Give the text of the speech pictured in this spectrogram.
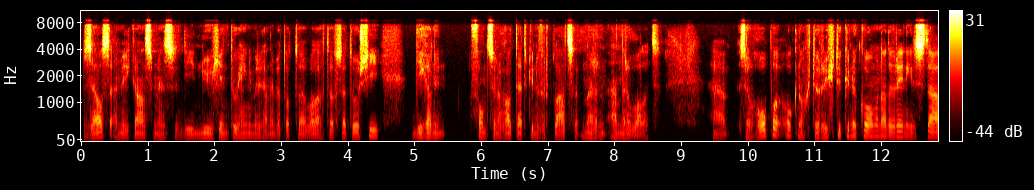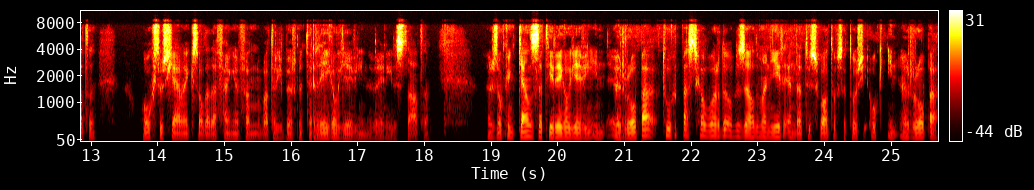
zelfs de Amerikaanse mensen die nu geen toegang meer gaan hebben tot uh, Wallet of Satoshi, die gaan hun fondsen nog altijd kunnen verplaatsen naar een andere wallet. Uh, ze hopen ook nog terug te kunnen komen naar de Verenigde Staten. Hoogstwaarschijnlijk zal dat afhangen van wat er gebeurt met de regelgeving in de Verenigde Staten. Er is ook een kans dat die regelgeving in Europa toegepast gaat worden op dezelfde manier en dat dus of Satoshi ook in Europa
